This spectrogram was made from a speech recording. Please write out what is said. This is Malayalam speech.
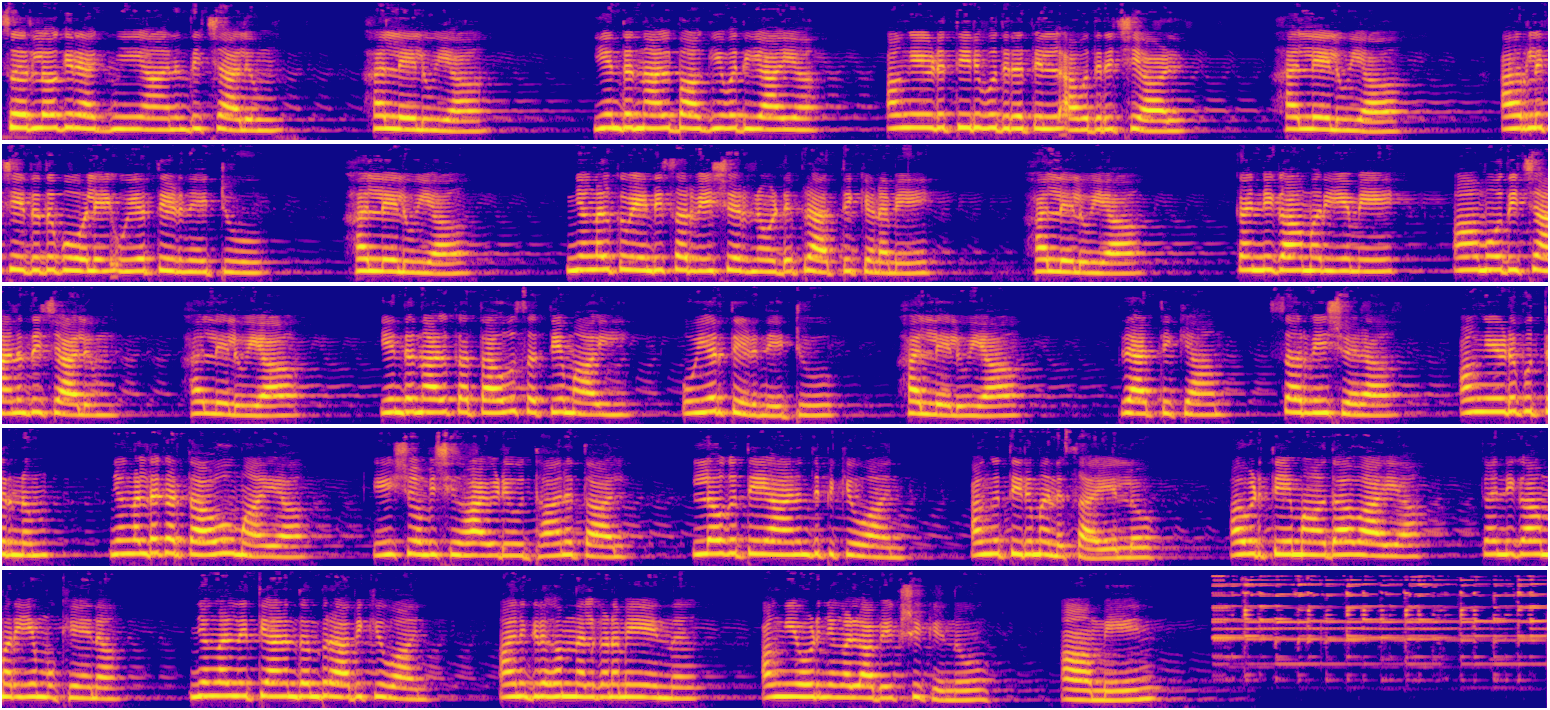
സ്വർലോകരാജ്ഞി ആനന്ദിച്ചാലും ഹല്ലേലൂയ. എന്തെന്നാൽ ഭാഗ്യവതിയായ അങ്ങയുടെ തിരുവുതിരത്തിൽ അവതരിച്ചയാൾ ഹല്ലേലൂയ. അരുളി ചെയ്തതുപോലെ ഉയർത്തെഴുന്നേറ്റു ഹല്ലേലൂയ. ഞങ്ങൾക്ക് വേണ്ടി സർവേശ്വരനോട് പ്രാർത്ഥിക്കണമേ ഹല്ലേലൂയ. കന്യകാമറിയമേ ആമോദിച്ച് ആനന്ദിച്ചാലും ഹല്ലേലൂയ. എന്തെന്നാൽ കർത്താവ് സത്യമായി ഉയർത്തെഴുന്നേറ്റു. ഹല്ലേലൂയ. പ്രാർത്ഥിക്കാം. സർവേശ്വര അങ്ങയുടെ പുത്രനും ഞങ്ങളുടെ കർത്താവുമായ ഈശോ മിശിഹായുടെ ഉദ്ധാനത്താൽ ലോകത്തെ ആനന്ദിപ്പിക്കുവാൻ അങ്ങ് തിരുമനസ്സായല്ലോ. അവിടുത്തെ മാതാവായ കന്യകാമറിയം മുഖേന ഞങ്ങൾ നിത്യാനന്ദം പ്രാപിക്കുവാൻ അനുഗ്രഹം നൽകണമേ എന്ന് അങ്ങയോട് ഞങ്ങൾ അപേക്ഷിക്കുന്നു. ആമേൻ.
